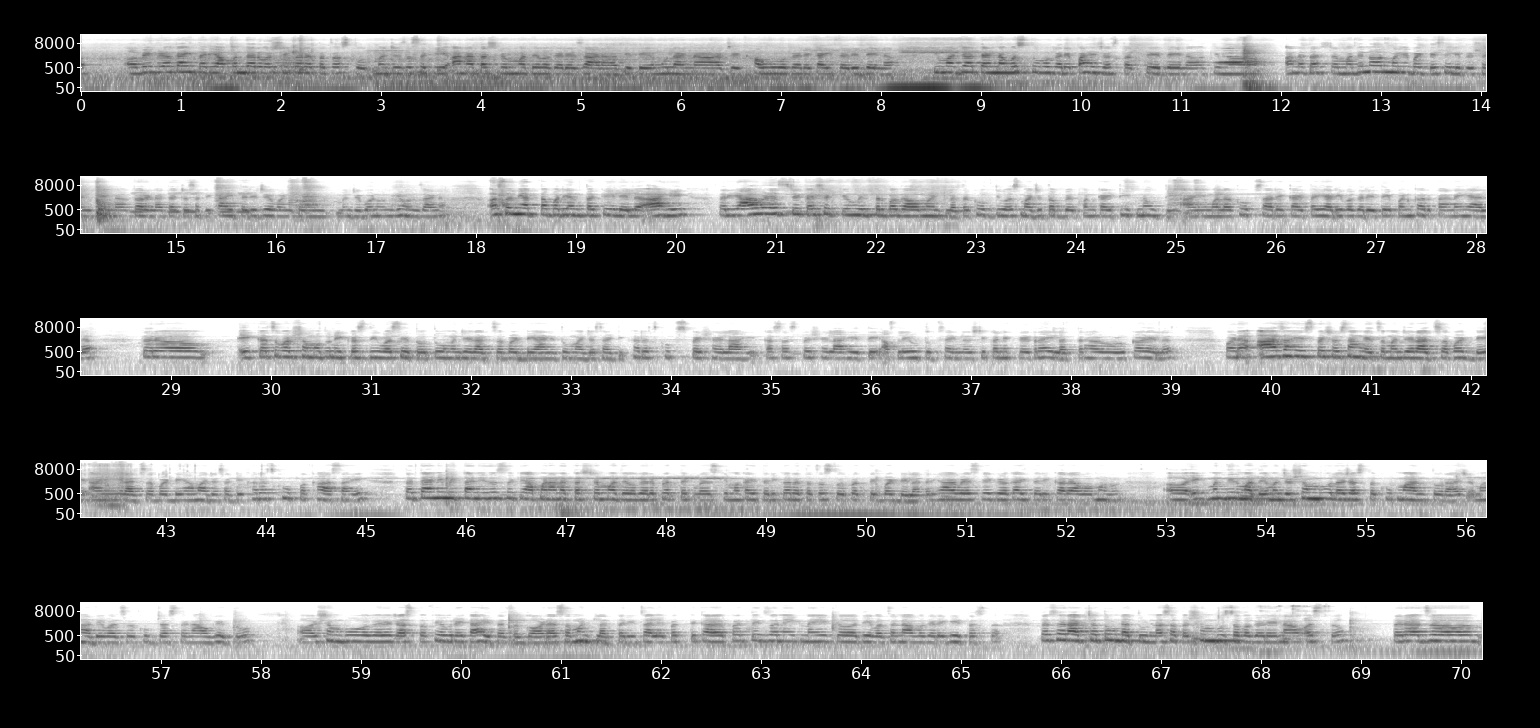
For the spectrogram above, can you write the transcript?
वेगळं काहीतरी आपण दरवर्षी करतच असतो. म्हणजे जसं की अनाथ आश्रममध्ये वगैरे जाणं तिथे मुलांना जे खाऊ वगैरे काहीतरी देणं किंवा ज्या त्यांना वस्तू वगैरे पाहिजे असतात ते देणं किंवा अनाथ आश्रममध्ये नॉर्मली बड्डे सेलिब्रेशन केलं करणं त्याच्यासाठी काहीतरी जेवण करून म्हणजे बनवून घेऊन जाणं असं मी आत्तापर्यंत केलेलं आहे. तर यावेळेस जे काही शक्य होईल तर बघावं म्हटलं तर खूप दिवस माझी तब्येत पण काही ठीक नव्हती आणि मला खूप सारे काय तयारी वगैरे ते पण करता नाही आलं. तर एकाच एकच वर्षामधून एकच दिवस येतो. तो म्हणजे रातचा बड्डे आणि तो माझ्यासाठी खरंच खूप स्पेशल आहे. कसा स्पेशल आहे ते आपल्या यूट्यूब चॅनलशी कनेक्टेड राहिलात तर हळूहळू कळेलच. पण आज आहे स्पेशल सांगायचं म्हणजे राजचा बड्डे आणि राजचा बड्डे हा माझ्यासाठी खरंच खूप खास आहे. तर त्यानिमित्ताने जसं की आपण अनाथाश्रममध्ये वगैरे प्रत्येक वेळेस किंवा काहीतरी करतच असतो प्रत्येक बड्डेला तर ह्या वेळेस वेगळं काहीतरी करावं म्हणून एक मंदिरमध्ये म्हणजे शंभूला जास्त खूप मानतो राज. महादेवाचं खूप जास्त नाव घेतो. शंभू वगैरे जास्त फेवरेट आहे त्याचं. गॉड असं म्हटलात तरी चालेल. प्रत्येक प्रत्येक जण एक ना एक देवाचं नाव वगैरे घेत असतं. तसं राजच्या तोंडातून ना सतत शंभूचं वगैरे नाव असतं. तर आज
